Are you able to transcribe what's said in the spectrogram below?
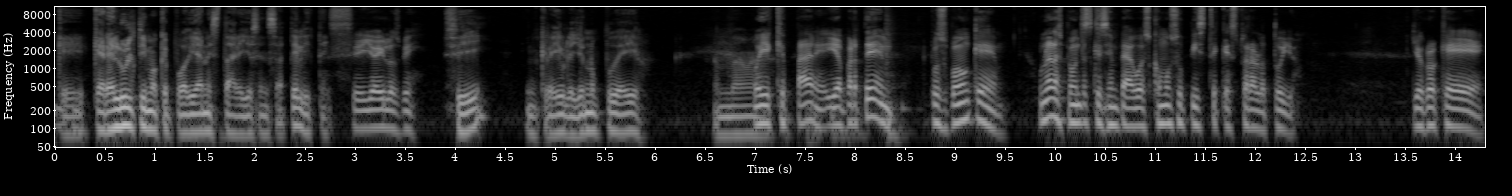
que, era el último que podían estar ellos en satélite. Sí, yo ahí los vi. Sí. increíble. Yo no pude ir. Oye, qué padre. Y aparte, pues supongo que una de las preguntas que siempre hago es cómo supiste que esto era lo tuyo. Yo creo que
